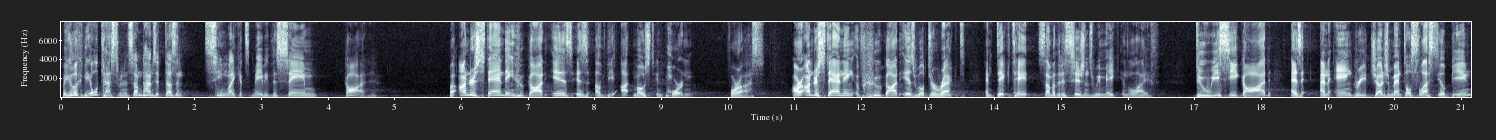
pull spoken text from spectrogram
But you look at the Old Testament, and sometimes it doesn't seem like it's maybe the same God. But understanding who God is is of the utmost importance for us. Our understanding of who God is will direct and dictate some of the decisions we make in life. Do we see God as an angry, judgmental, celestial being?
